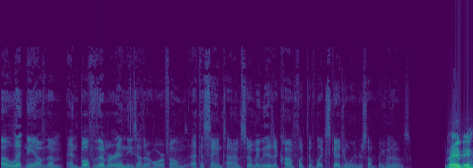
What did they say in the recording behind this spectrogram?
a litany of them, and both of them are in these other horror films at the same time. So maybe there's a conflict of like scheduling or something. Who knows? Maybe.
